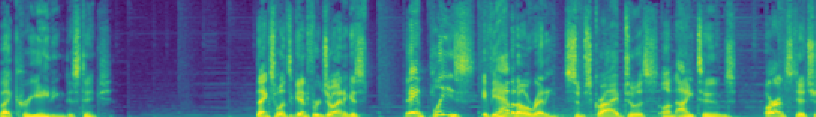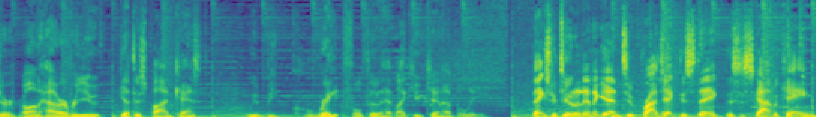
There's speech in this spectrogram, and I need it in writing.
by creating distinction. Thanks once again for joining us. And please, if you haven't already, subscribe to us on iTunes or on Stitcher, on however you get this podcast. We'd be grateful to that like you cannot believe. Thanks for tuning in again to Project Distinct. This is Scott McKain.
